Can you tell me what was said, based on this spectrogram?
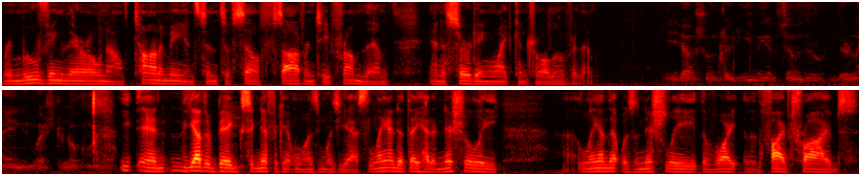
removing their own autonomy and sense of self-sovereignty from them and asserting white control over them. It also included giving up some of their, their land in western Oklahoma. And the other big significant one was, was yes, land that they had initially, uh, land that was initially the, white, the five tribes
